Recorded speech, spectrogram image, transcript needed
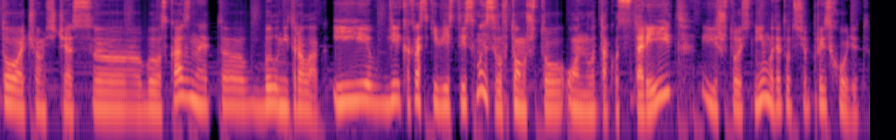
то, о чем сейчас э, было сказано, это был нитролак. И как раз-таки весь и смысл в том, что он вот так вот стареет, и что с ним вот это вот все происходит.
